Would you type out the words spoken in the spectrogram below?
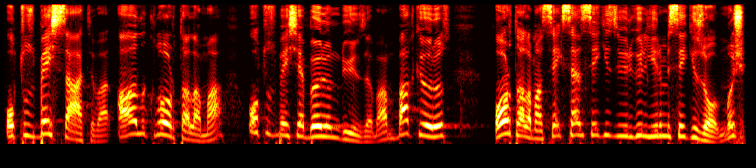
35 saati var. Ağırlıklı ortalama 35'e bölündüğü zaman bakıyoruz ortalama 88,28 olmuş.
